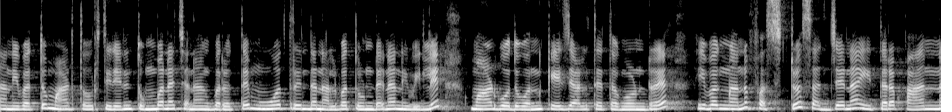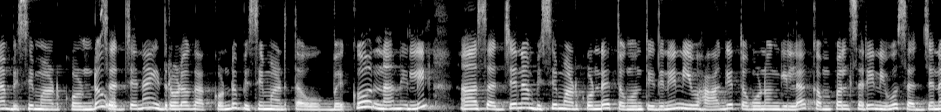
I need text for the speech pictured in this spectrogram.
ನಾನಿವತ್ತು ಮಾಡಿ ತೋರಿಸ್ತಿದ್ದೀನಿ ತುಂಬಾ ಚೆನ್ನಾಗಿ ಬರುತ್ತೆ. ಮೂವತ್ತರಿಂದ ನಲ್ವತ್ತು ಉಂಡೆನ ನೀವು ಇಲ್ಲಿ ಮಾಡ್ಬೋದು ಒಂದು ಕೆ ಜಿ ಅಳತೆ ತಗೊಂಡ್ರೆ. ಇವಾಗ ನಾನು ಫಸ್ಟು ಸಜ್ಜೆನ ಈ ಥರ ಪ್ಯಾನ್ನ ಬಿಸಿ ಮಾಡಿಕೊಂಡು, ಸಜ್ಜೆನ ಇದ್ರೊಳಗೆ ಹಾಕ್ಕೊಂಡು ಬಿಸಿ ಮಾಡ್ತಾ ಹೋಗಬೇಕು. ನಾನಿಲ್ಲಿ ಸಜ್ಜೆನ ಬಿಸಿ ಮಾಡಿಕೊಂಡೇ ತೊಗೊತಿದ್ದೀನಿ ನೀವು ಹಾಗೆ ತೊಗೊಳಂಗಿಲ್ಲ. ಕಂಪಲ್ಸರಿ ನೀವು ಸಜ್ಜನ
